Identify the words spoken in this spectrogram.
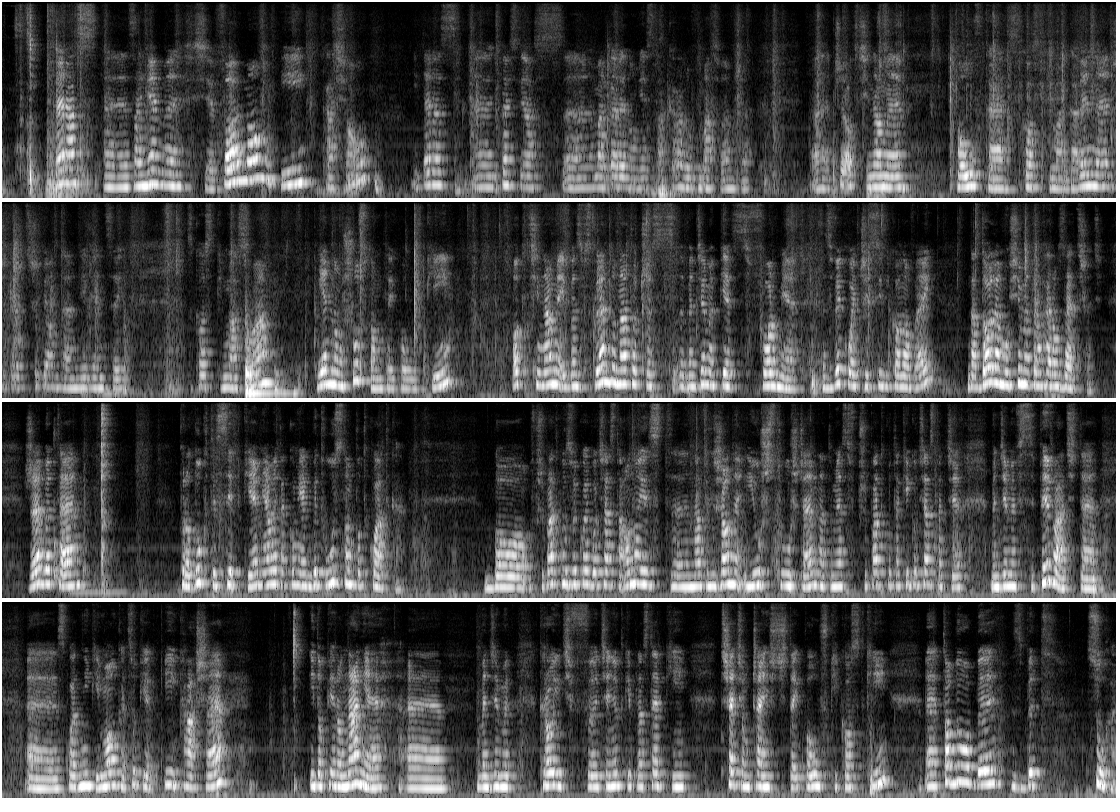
Teraz e, zajmiemy się formą i kasią. I teraz e, kwestia z e, margaryną jest taka, lub masłem, że e, czy odcinamy połówkę z kostki margaryny, czy też 3 piąte mniej więcej z kostki masła. Jedną szóstą tej połówki odcinamy i bez względu na to, czy będziemy piec w formie zwykłej czy silikonowej, na dole musimy trochę rozetrzeć, żeby te produkty sypkie miały taką jakby tłustą podkładkę. Bo w przypadku zwykłego ciasta ono jest e, nawilżone i już z tłuszczem, natomiast w przypadku takiego ciasta, gdzie będziemy wsypywać te e, składniki, mąkę, cukier i kaszę i dopiero na nie e, będziemy kroić w cieniutkie plasterki trzecią część tej połówki kostki, to byłoby zbyt suche.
